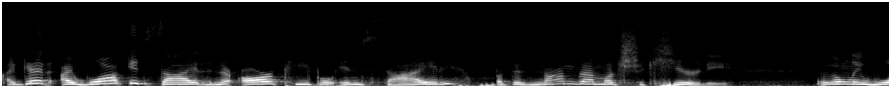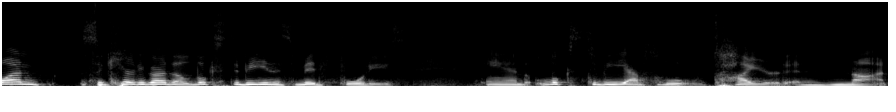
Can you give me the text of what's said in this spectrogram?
I get I walk inside and there are people inside, but there's not that much security. There's only one security guard that looks to be in his mid 40s and looks to be absolutely tired and not.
